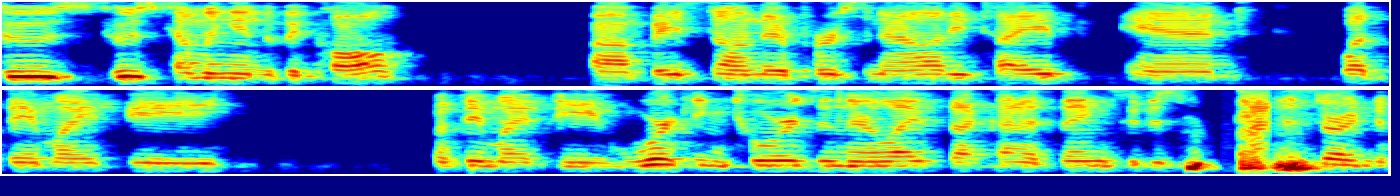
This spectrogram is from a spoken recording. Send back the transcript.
who's who's coming into the call um, based on their personality type and what they might be what they might be working towards in their life that kind of thing. So just kind of starting to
